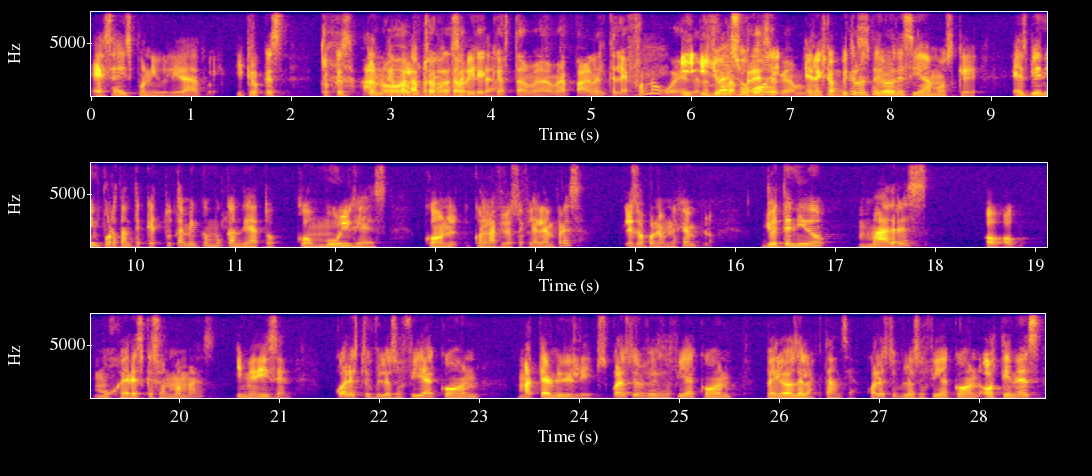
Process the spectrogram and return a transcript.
esa disponibilidad, güey? Y creo que es, creo que es Ah, donde no, va la pregunta raza que- ahorita. Que, hasta me, me apagan el teléfono, güey. Y, yo a eso voy. que, En el capítulo anterior decíamos que es bien importante que tú también como candidato comulgues con, con la filosofía de la empresa. Les voy a poner un ejemplo. Yo he tenido madres o, o mujeres que son mamás y me dicen, ¿cuál es tu filosofía con maternity leaves? ¿Cuál es tu filosofía con periodos de lactancia? ¿Cuál es tu filosofía con, o tienes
